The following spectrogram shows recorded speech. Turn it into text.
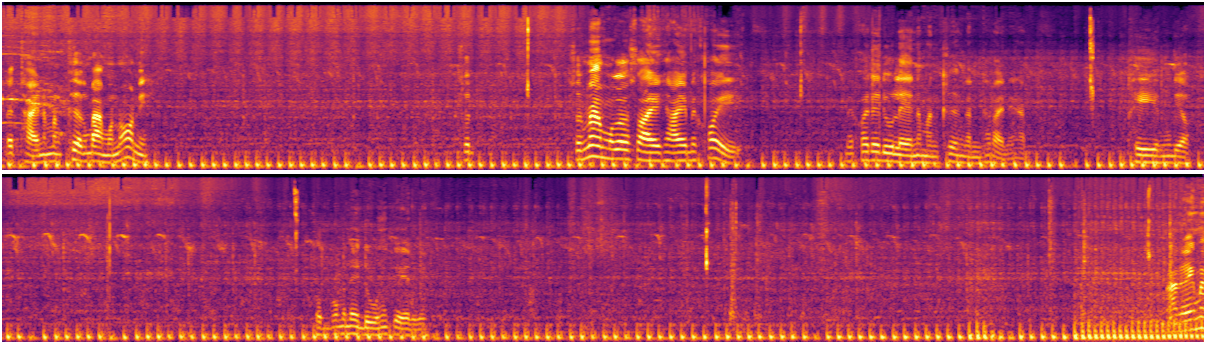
ไปถ่ายน้ำมันเครื่องบ้างบนนอนนี่ส่วนส่วนมากมอเตอร์ไซค์ใช้ไม่ค่อย ไม่ค่อยได้ดูแลน้ำมันเครื่องกันเท่าไหร่นะครับเทีอย่างเดียว ผมก็ไม่ได้ดูให้เกเลย อ่านเองไหม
